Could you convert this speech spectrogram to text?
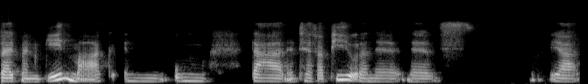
weit man gehen mag, in, um da eine Therapie oder eine, eine ja,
